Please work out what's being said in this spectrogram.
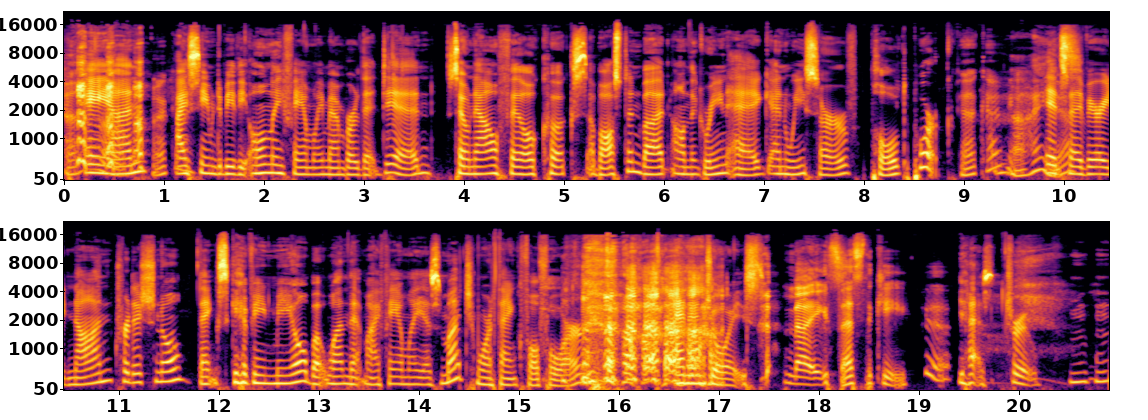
and okay. I seem to be the only family member that did. So now Phil cooks a Boston butt on the green egg and we serve pulled pork. Okay. Nice. It's a very non traditional Thanksgiving meal, but one that my family is much more thankful for and enjoys. Nice. That's the key. Yeah. Yes, true. Mm-hmm.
